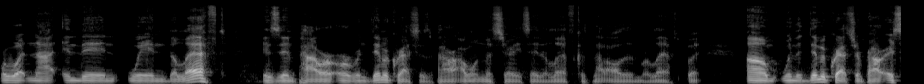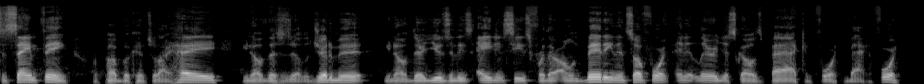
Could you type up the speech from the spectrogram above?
or whatnot. And then when the left is in power or when Democrats is in power, I won't necessarily say the left because not all of them are left, but um, when the Democrats are in power, it's the same thing. Republicans are like, hey, you know, this is illegitimate. You know, they're using these agencies for their own bidding and so forth. And it literally just goes back and forth and back and forth.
